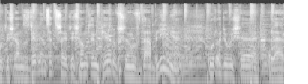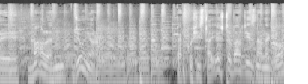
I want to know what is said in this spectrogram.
Roku 1961 w Dublinie urodził się Larry Mullen Jr. Perkusista jeszcze bardziej znanego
